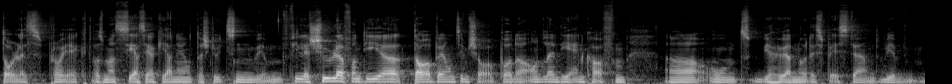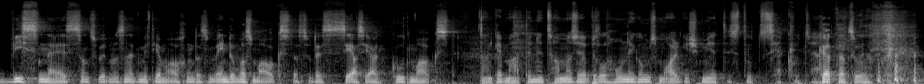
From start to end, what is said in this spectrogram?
tolles Projekt, was wir sehr, sehr gerne unterstützen. Wir haben viele Schüler von dir da bei uns im Shop oder online, die einkaufen äh, und wir hören nur das Beste und wir wissen es, sonst würden wir es nicht mit dir machen, dass wenn du was magst, dass du das sehr, sehr gut magst. Danke Martin, jetzt haben wir sich ein bisschen Honig ums Maul geschmiert, das tut sehr gut. Ja. Gehört dazu.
